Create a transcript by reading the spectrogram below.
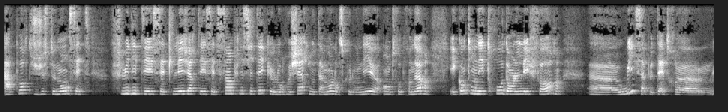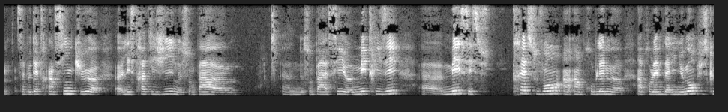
apporte justement cette fluidité, cette légèreté, cette simplicité que l'on recherche, notamment lorsque l'on est entrepreneur. Et quand on est trop dans l'effort, oui, ça peut, être, ça peut être un signe que euh, les stratégies ne sont pas, euh, euh, ne sont pas assez maîtrisées, mais c'est très souvent un, problème, un problème d'alignement, puisque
